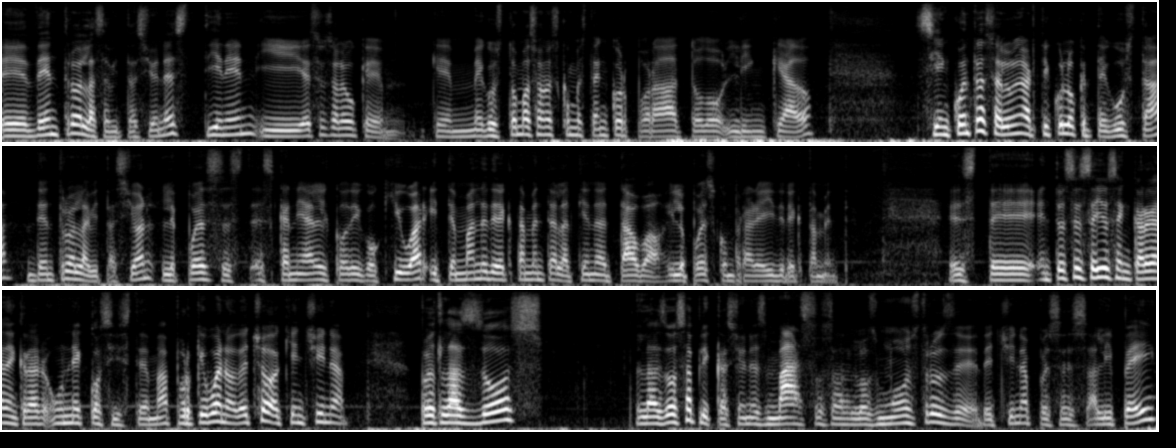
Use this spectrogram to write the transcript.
eh, dentro de las habitaciones tienen, y eso es algo que, que, me gustó más o menos cómo está incorporada todo linkeado. Si encuentras algún artículo que te gusta dentro de la habitación, le puedes escanear el código QR y te manda directamente a la tienda de Taobao y lo puedes comprar ahí directamente. Este, entonces ellos se encargan de crear un ecosistema, porque bueno, de hecho aquí en China, pues las dos, las dos aplicaciones más, o sea, los monstruos de, de China, pues es Alipay,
